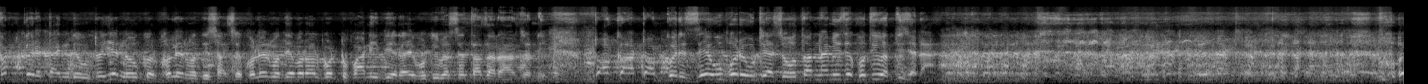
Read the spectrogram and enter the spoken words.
খট করে টাইম দিয়ে উঠে নৌকর খোলের মধ্যে সাজছে খোলের মধ্যে আবার অল্প একটু পানি দিয়ে রায় উঠি বাসে তাজা রাহার জন্য। টকা, টক করে যে উপরে উঠে আছে, ও তার নামে যে ক্ষতি পাচ্ছে না ও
